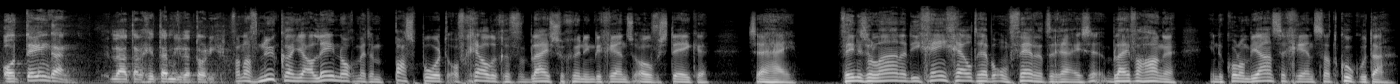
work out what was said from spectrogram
o tengan la tarjeta migratoria. Vanaf nu kan je alleen nog met een paspoort of geldige verblijfsvergunning de grens oversteken, zei hij. Venezolanen die geen geld hebben om verder te reizen... blijven hangen in de Colombiaanse grensstad Cúcuta.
